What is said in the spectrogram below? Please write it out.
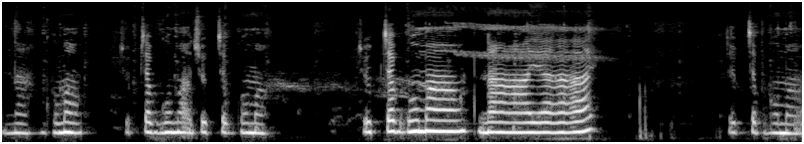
না, ঘুমাও, চুপচাপ ঘুমাও চুপচাপ ঘুমাও চুপচাপ ঘুমাও না আয়। চুপচাপ ঘুমাও।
